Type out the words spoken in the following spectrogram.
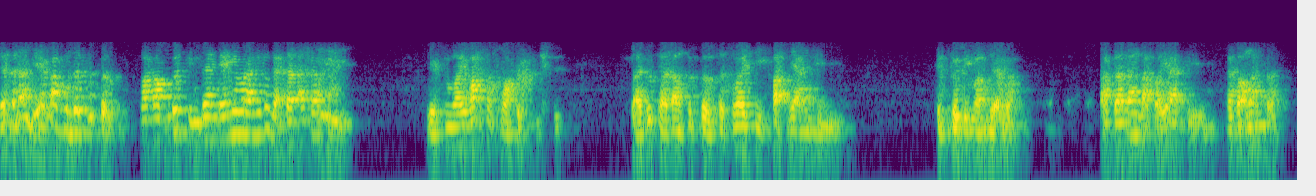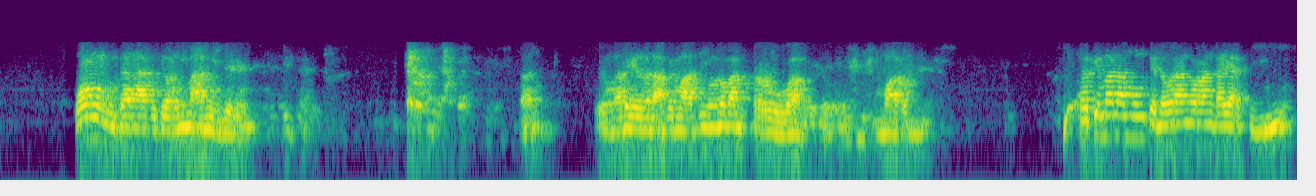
Ya tenang dia kabur betul. Maka betul bintang ini orang itu gak datang kali. Ya semua waktu sesuatu. Setelah itu datang betul sesuai sifat yang disebut Imam Jawa. Tak datang tak kok yakin, tak ngerti. Wong udah ngaku di orang imami jadi. Yang nanti yang sampai mati, itu kan. Marem. Bagaimana mungkin orang-orang kayak gini,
